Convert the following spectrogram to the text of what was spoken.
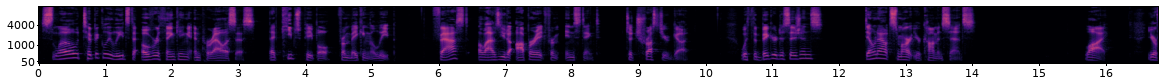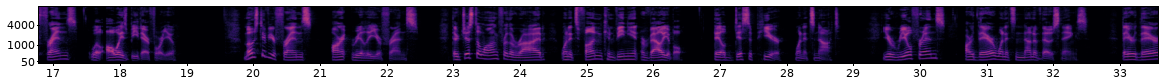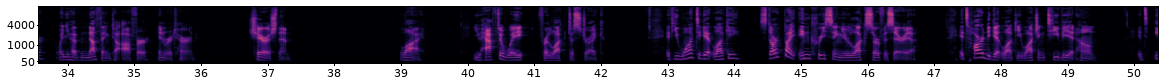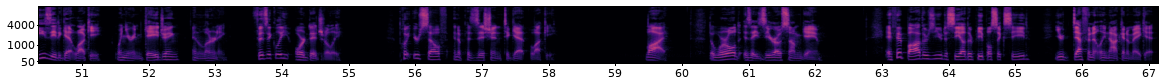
Slow typically leads to overthinking and paralysis that keeps people from making the leap. Fast allows you to operate from instinct to trust your gut. With the bigger decisions, don't outsmart your common sense. Lie. Your friends will always be there for you. Most of your friends aren't really your friends. They're just along for the ride when it's fun, convenient, or valuable. They'll disappear when it's not. Your real friends are there when it's none of those things. They are there when you have nothing to offer in return. Cherish them lie. You have to wait for luck to strike. If you want to get lucky, start by increasing your luck surface area. It's hard to get lucky watching TV at home. It's easy to get lucky when you're engaging and learning, physically or digitally. Put yourself in a position to get lucky. Lie. The world is a zero sum game. If it bothers you to see other people succeed, you're definitely not going to make it.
